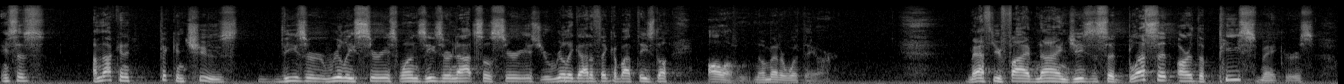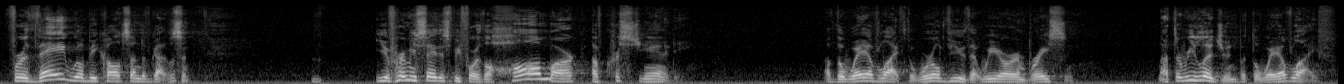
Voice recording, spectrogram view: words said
He says, I'm not going to pick and choose. These are really serious ones. These are not so serious. You really got to think about these. All of them, no matter what they are. Matthew 5 9, Jesus said, Blessed are the peacemakers, for they will be called sons of God. Listen, You've heard me say this before. The hallmark of Christianity, of the way of life, the worldview that we are embracing, not the religion, but the way of life,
